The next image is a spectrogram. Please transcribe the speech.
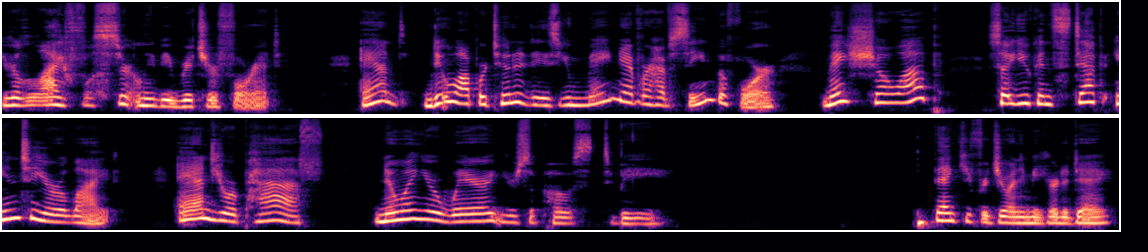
Your life will certainly be richer for it. And new opportunities you may never have seen before may show up so you can step into your light and your path, knowing you're where you're supposed to be. Thank you for joining me here today.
